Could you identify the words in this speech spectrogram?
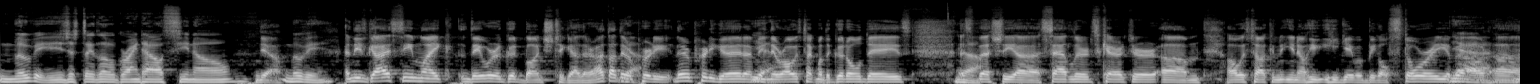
movie. It's just a little grindhouse, you know, yeah. movie. And these guys seem like they were a good bunch together. I thought they were pretty. They were pretty good. I mean, Yeah. they were always talking about the good old days, Yeah. especially uh, Sadler's character. Um, always talking. You know, he, he gave a big old story about Yeah, uh,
